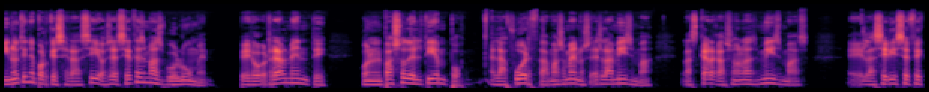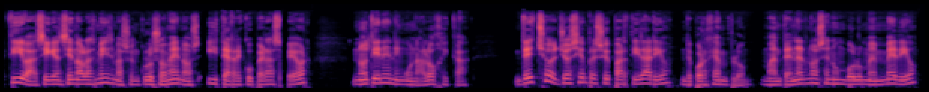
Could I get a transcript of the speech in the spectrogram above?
Y no tiene por qué ser así, o sea, si haces más volumen, pero realmente con el paso del tiempo, la fuerza más o menos es la misma, las cargas son las mismas, eh, las series efectivas siguen siendo las mismas o incluso menos y te recuperas peor, no tiene ninguna lógica. De hecho, yo siempre soy partidario de, por ejemplo, mantenernos en un volumen medio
